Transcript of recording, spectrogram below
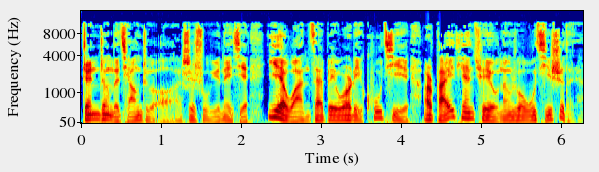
真正的强者是属于那些夜晚在被窝里哭泣，而白天却又能若无其事的人。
